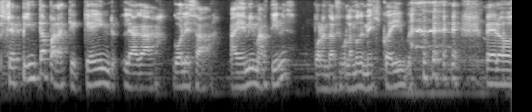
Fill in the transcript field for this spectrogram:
se pinta para que Kane le haga goles a, a Emi Martínez por andarse burlando de México ahí. pero,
